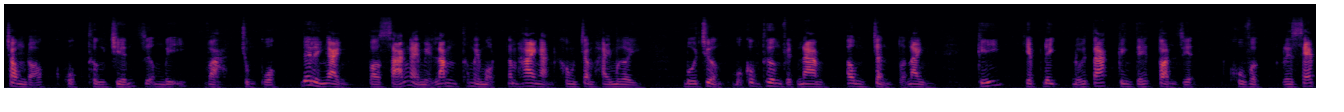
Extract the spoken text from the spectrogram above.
Trong đó cuộc thương chiến giữa Mỹ và Trung Quốc. Đây là hình ảnh vào sáng ngày 15 tháng 11 năm 2020, Bộ trưởng Bộ Công Thương Việt Nam ông Trần Tuấn Anh ký Hiệp định Đối tác Kinh tế Toàn diện khu vực RCEP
